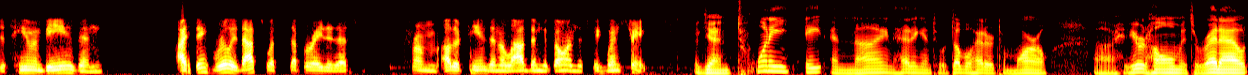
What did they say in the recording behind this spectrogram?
just human beings, and I think really that's what separated us from other teams and allowed them to go on this big win streak. Again, 28 and 9 heading into a doubleheader tomorrow. Uh, here at home, it's a red out.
